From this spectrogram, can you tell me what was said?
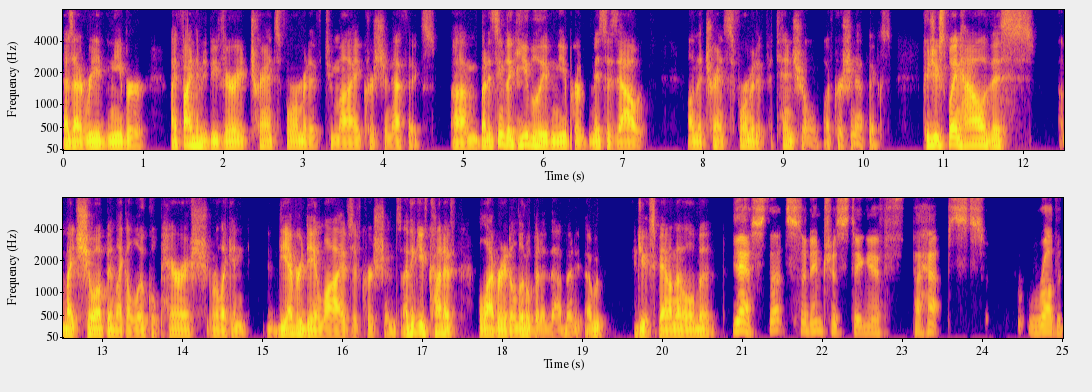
as I read Niebuhr, I find him to be very transformative to my Christian ethics. Um, but it seems like you believe Niebuhr misses out on the transformative potential of Christian ethics. Could you explain how this might show up in like a local parish or like in the everyday lives of Christians? I think you've kind of elaborated a little bit of that, but I would could you expand on that a little bit? Yes, that's an interesting, if perhaps rather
